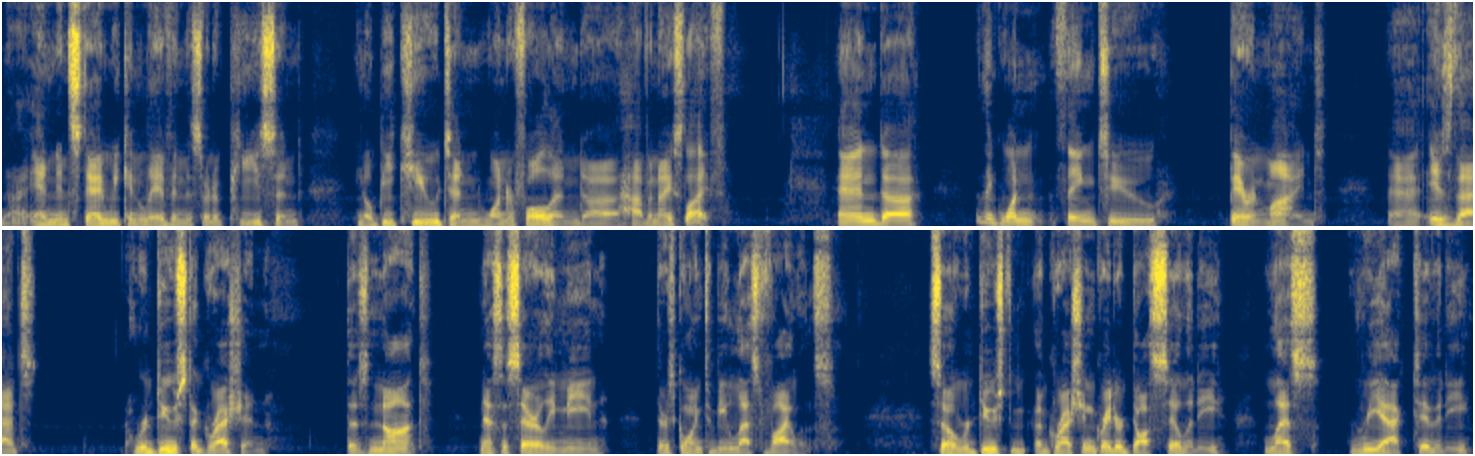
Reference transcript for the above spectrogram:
Uh, and instead, we can live in this sort of peace and, you know, be cute and wonderful and uh, have a nice life. And uh, I think one thing to bear in mind uh, is that reduced aggression does not necessarily mean there's going to be less violence. So reduced aggression, greater docility, less reactivity.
